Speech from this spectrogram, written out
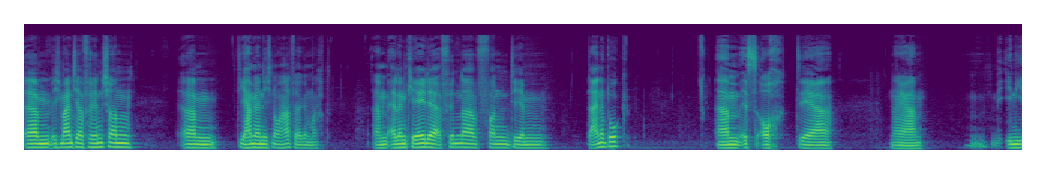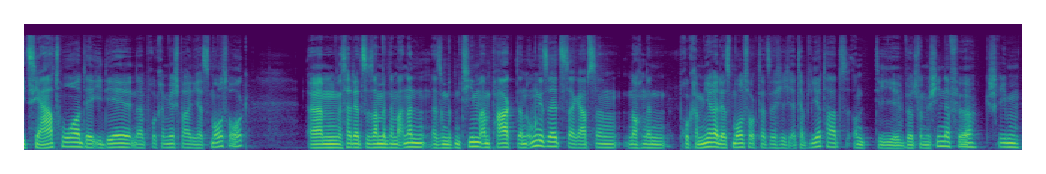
Ähm, ich meinte ja vorhin schon, ähm, die haben ja nicht nur Hardware gemacht. Ähm, Alan Kay, der Erfinder von dem Dynebook, ähm, ist auch der, naja, Initiator der Idee in der Programmiersprache, die heißt Smalltalk. Ähm, das hat er zusammen mit einem anderen, also mit einem Team am Park dann umgesetzt. Da gab es dann noch einen Programmierer, der Smalltalk tatsächlich etabliert hat und die Virtual Machine dafür geschrieben.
